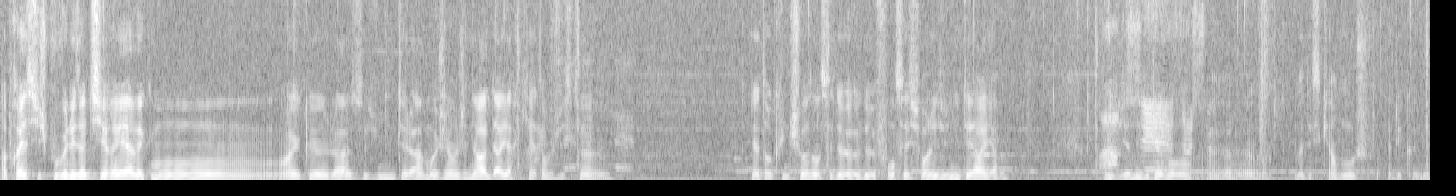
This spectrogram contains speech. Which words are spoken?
Après, si je pouvais les attirer avec mon. avec euh, là, ces unités là, moi j'ai un général derrière qui attend juste. euh, qui attend qu'une chose, hein, c'est de, foncer sur les unités derrière. hein. Bien évidemment, euh, on a des escarmouches, faut pas déconner.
